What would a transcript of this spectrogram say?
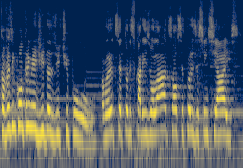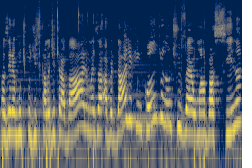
Talvez encontrem medidas de tipo. A maioria dos setores ficarem isolados, só os setores essenciais fazerem algum tipo de escala de trabalho, mas a, a verdade é que enquanto não tiver uma vacina,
